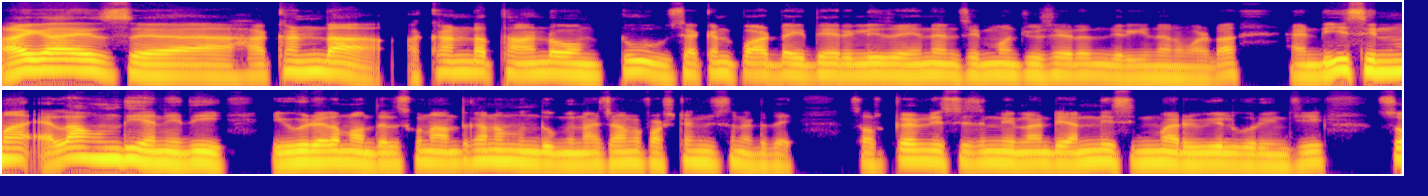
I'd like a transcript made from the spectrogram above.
హాయ్ guys Akhanda Akhanda Thandavam two second part అయితే రిలీజ్ అయింది సినిమా చూసేయడం జరిగింది అనమాట అండ్ ఈ సినిమా ఎలా ఉంది అనేది ఈ వీడియోలో మనం తెలుసుకున్నాం అంతకన్నా ముందు నా ఛానల్ ఫస్ట్ టైం చూసినట్టయితే సబ్స్క్రైబ్ చేసేసింది ఇలాంటి అన్ని సినిమా రివ్యూల గురించి. సో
